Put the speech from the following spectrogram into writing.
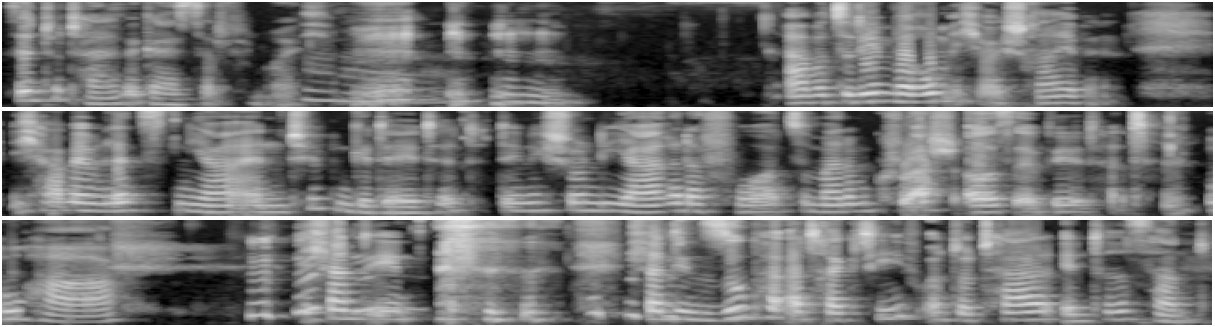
sind total begeistert von euch. Mhm. Aber zu dem, warum ich euch schreibe. Ich habe im letzten Jahr einen Typen gedatet, den ich schon die Jahre davor zu meinem Crush auserwählt hatte. Oha. Ich fand ihn, ich fand ihn super attraktiv und total interessant.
